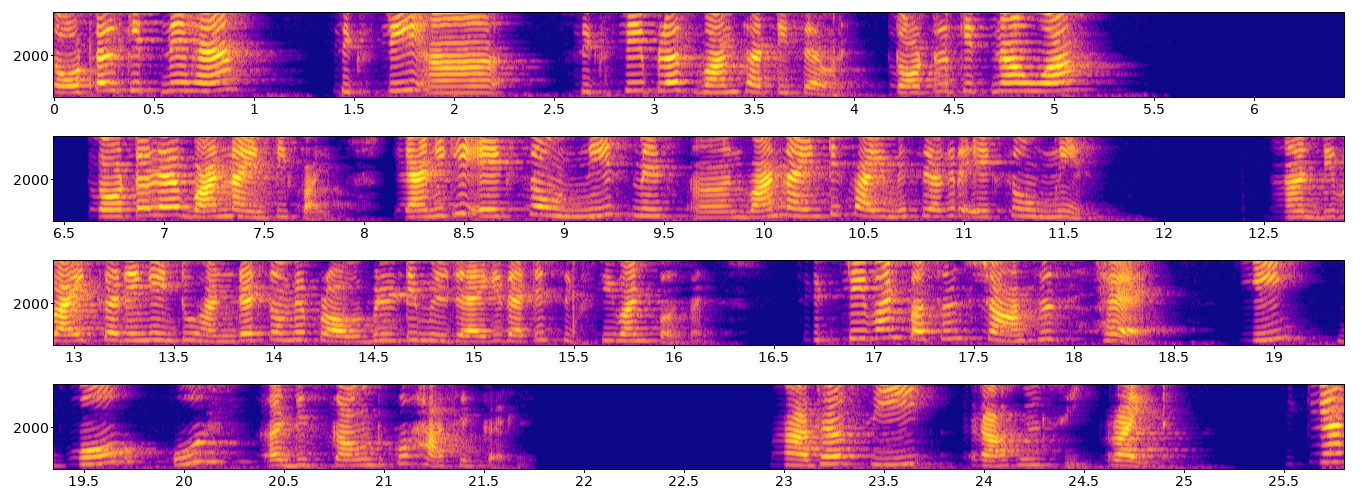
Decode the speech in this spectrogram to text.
टोटल कितने हैं? Sixty sixty plus one thirty seven total कितना हुआ? टोटल है वन नाइन्टी फाइव यानी कि एक सौ उन्नीस में वन नाइन्टी फाइव में से अगर एक सौ उन्नीस डिवाइड करेंगे इंटू हंड्रेड तो हमें प्रोबेबिलिटी मिल जाएगी that is sixty one percent sixty percent chances है कि वो उस डिस्काउंट को हासिल कर Madhav C, Rahul C right ठीक है?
